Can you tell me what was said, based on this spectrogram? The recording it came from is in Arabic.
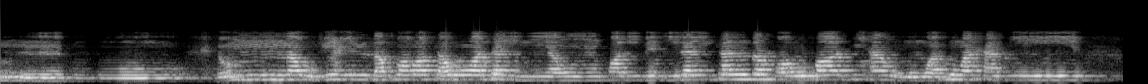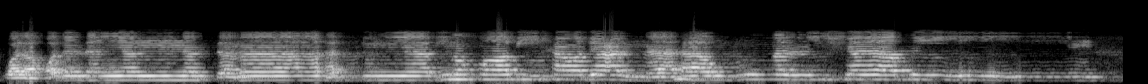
ثم ارجع البصر كرتين ينقلب إليك البصر خاسئا وهو حفيظ ولقد زينا السماء الدنيا بمصابيح وجعلناها رجوما للشياطين.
